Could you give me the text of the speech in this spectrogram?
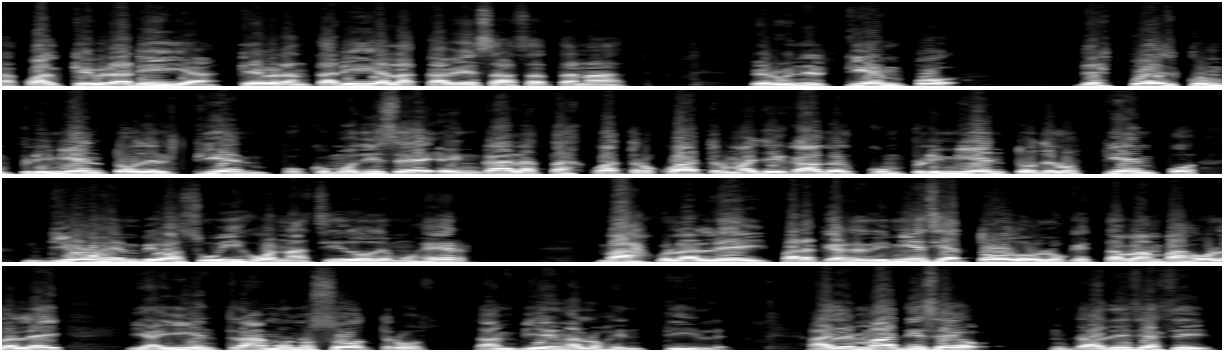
la cual quebraría, quebrantaría la cabeza a Satanás. Pero en el tiempo Después cumplimiento del tiempo, como dice en Gálatas 4:4, más llegado el cumplimiento de los tiempos, Dios envió a su Hijo nacido de mujer bajo la ley, para que redimiese a todos los que estaban bajo la ley, y ahí entramos nosotros también a los gentiles. Además dice, dice así,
